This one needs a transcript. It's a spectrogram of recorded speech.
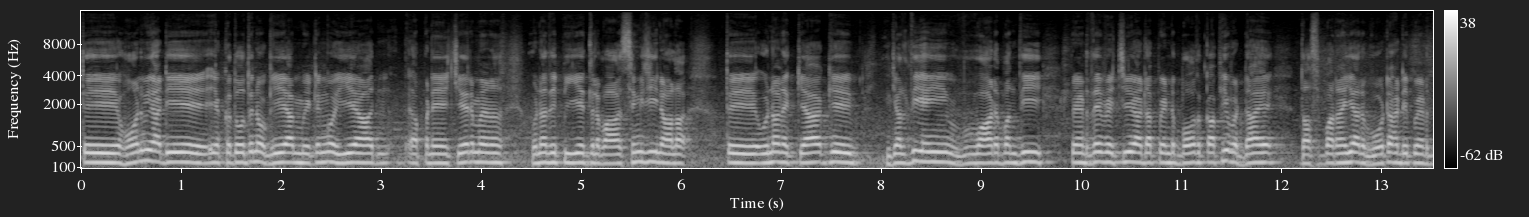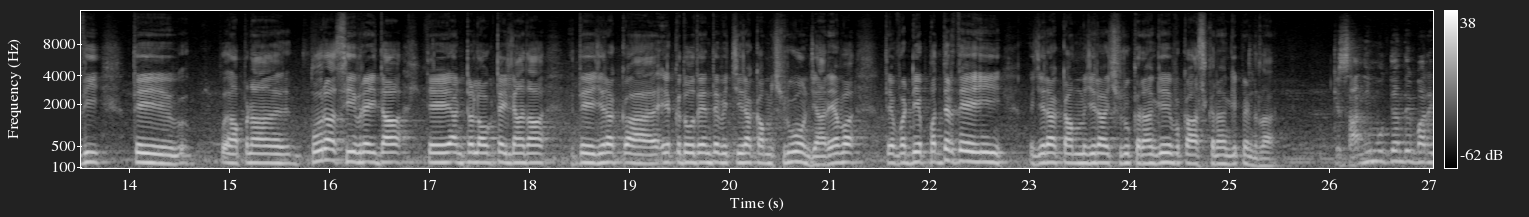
ਤੇ ਹੁਣ ਵੀ ਸਾਡੀ ਇੱਕ ਦੋ ਦਿਨ ਹੋ ਗਏ ਆ ਮੀਟਿੰਗ ਹੋਈ ਆ, ਆਪਣੇ ਚੇਅਰਮੈਨ ਉਹਨਾਂ ਦੇ ਪੀਏ ਦਿਲਬਾਗ ਸਿੰਘ ਜੀ ਨਾਲ, ਤੇ ਉਹਨਾਂ ਨੇ ਕਿਹਾ ਕਿ ਜਲਦੀ ਅਸੀਂ ਵਾਰਡਬੰਦੀ ਪਿੰਡ ਦੇ ਵਿੱਚ ਸਾਡਾ ਪਿੰਡ ਬਹੁਤ ਕਾਫੀ ਵੱਡਾ ਹੈ 10 12000 ਵੋਟ ਸਾਡੇ ਪਿੰਡ ਦੀ, ਤੇ ਆਪਣਾ ਪੂਰਾ ਸੀਵਰੇਜ ਦਾ ਤੇ ਇੰਟਰਲੌਕ ਟਾਈਲਾਂ ਦਾ ਤੇ ਜਿਹੜਾ ਕ- ਇੱਕ ਦੋ ਦਿਨ ਦੇ ਵਿੱਚ ਜਿਹੜਾ ਕੰਮ ਸ਼ੁਰੂ ਹੋਣ ਜਾ ਰਿਹਾ ਵਾ ਤੇ ਵੱਡੇ ਪੱਧਰ ਤੇ ਅਸੀਂ ਜਿਹੜਾ ਕੰਮ ਜਿਹੜਾ ਸ਼ੁਰੂ ਕਰਾਂਗੇ, ਵਿਕਾਸ ਕਰਾਂਗੇ ਪਿੰਡ ਦਾ। ਕਿਸਾਨੀ ਮੁੱਦਿਆਂ ਦੇ ਬਾਰੇ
